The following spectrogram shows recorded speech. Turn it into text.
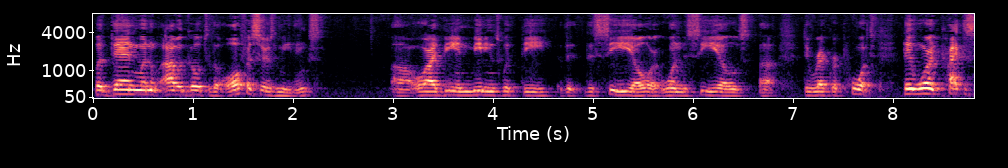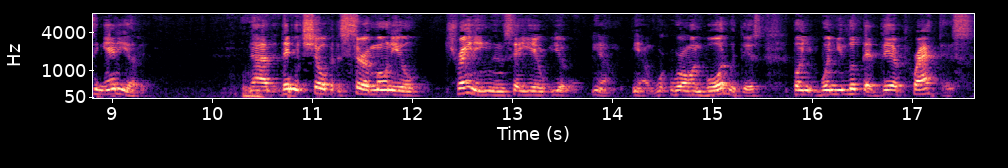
But then when I would go to the officers' meetings, uh, or I'd be in meetings with the, the, the CEO or one of the CEO's uh, direct reports, they weren't practicing any of it. Now they would show up at the ceremonial trainings and say, "Yeah, you, you know, you know, we're on board with this." But when you looked at their practice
